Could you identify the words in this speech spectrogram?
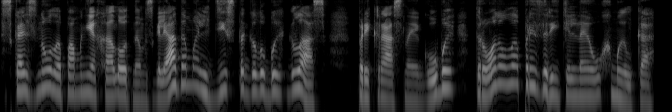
скользнула по мне холодным взглядом льдисто-голубых глаз, прекрасные губы тронула презрительная ухмылка.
